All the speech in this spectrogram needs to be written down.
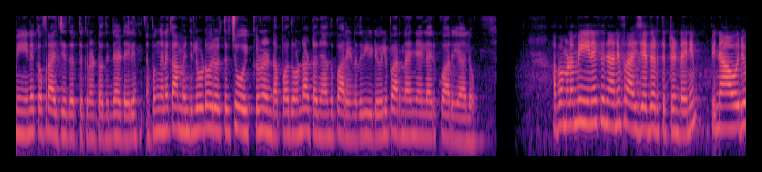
മീനൊക്കെ ഫ്രൈ ചെയ്തെടുത്തിക്കണം കേട്ടോ അതിന്റെ ഇടയിൽ അപ്പോൾ ഇങ്ങനെ കമന്റിലൂടെ ഓരോരുത്തർ ചോദിക്കുന്നുണ്ട് അപ്പോൾ അതുകൊണ്ടാട്ടോ ഞാനത് പറയുന്നത് വീഡിയോയിൽ പറഞ്ഞു കഴിഞ്ഞാൽ എല്ലാവർക്കും അറിയാമല്ലോ അപ്പോൾ നമ്മളെ മീനൊക്കെ ഞാൻ ഫ്രൈ ചെയ്തെടുത്തിട്ടുണ്ടേനി പിന്നെ ആ ഒരു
